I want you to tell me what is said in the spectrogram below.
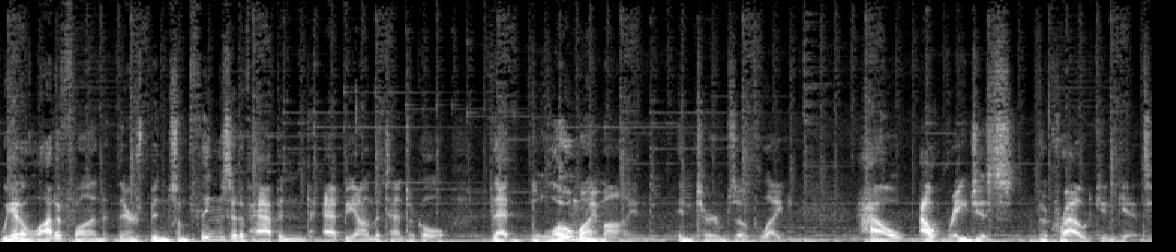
We had a lot of fun. There's been some things that have happened at Beyond the Tentacle that blow my mind in terms of like how outrageous the crowd can get.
